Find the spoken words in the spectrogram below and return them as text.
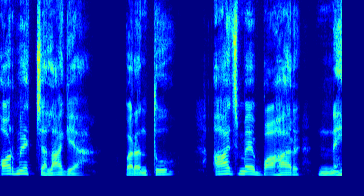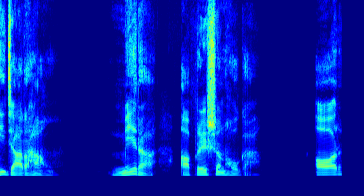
और मैं चला गया, परंतु आज मैं बाहर नहीं जा रहा हूँ। मेरा ऑपरेशन होगा और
